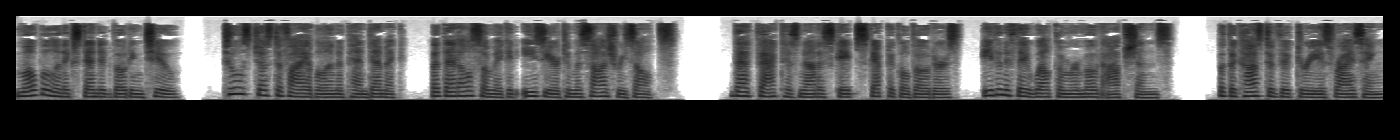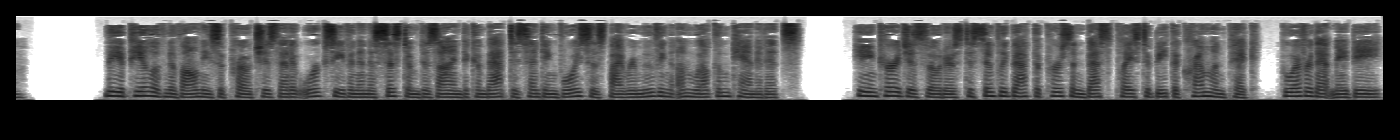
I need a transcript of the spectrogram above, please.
mobile, and extended voting too. Tools justifiable in a pandemic, but that also make it easier to massage results. That fact has not escaped skeptical voters, even if they welcome remote options. But the cost of victory is rising. The appeal of Navalny's approach is that it works even in a system designed to combat dissenting voices by removing unwelcome candidates. He encourages voters to simply back the person best placed to beat the Kremlin pick, whoever that may be,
